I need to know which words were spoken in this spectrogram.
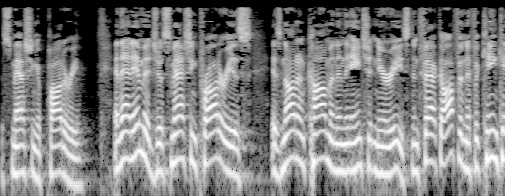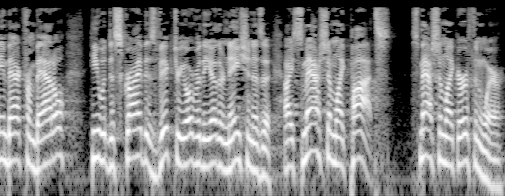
The smashing of pottery. And that image of smashing pottery is, is not uncommon in the ancient Near East. In fact, often if a king came back from battle, he would describe his victory over the other nation as a, I smashed them like pots, smashed them like earthenware.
